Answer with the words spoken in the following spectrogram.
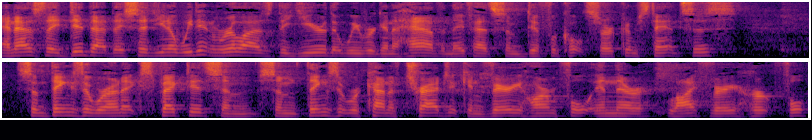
And as they did that, they said, You know, we didn't realize the year that we were going to have, and they've had some difficult circumstances, some things that were unexpected, some, some things that were kind of tragic and very harmful in their life, very hurtful.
